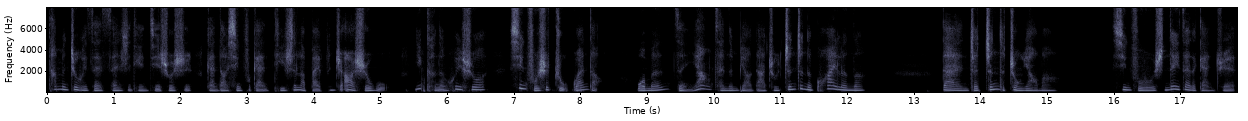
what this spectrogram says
他们就会在三十天结束时感到幸福感提升了百分之二十五。你可能会说。幸福是主观的，我们怎样才能表达出真正的快乐呢？但这真的重要吗？幸福是内在的感觉，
